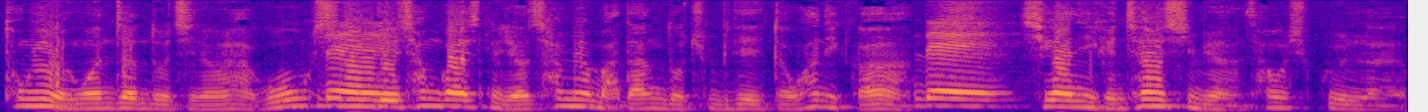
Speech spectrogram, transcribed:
통일 응원전도 진행을 하고 네. 시민들이 참가할 수 있는 여 참여 마당도 준비되어 있다고 하니까 네. 시간이 괜찮으시면 4월 19일 날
